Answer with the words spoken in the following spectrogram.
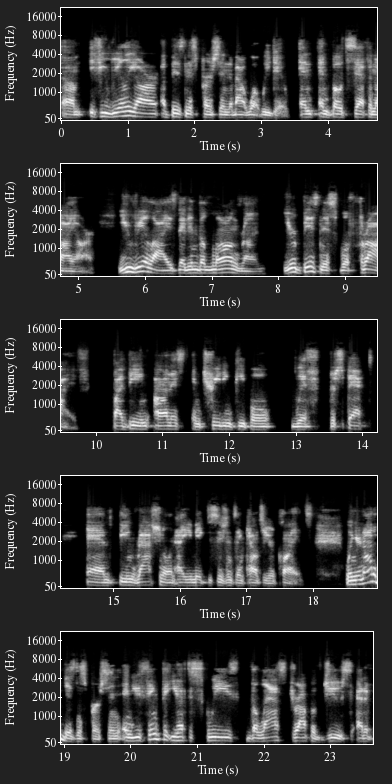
um, if you really are a business person about what we do, and and both Seth and I are, you realize that in the long run, your business will thrive by being honest and treating people with respect and being rational in how you make decisions and counsel your clients. When you're not a business person and you think that you have to squeeze the last drop of juice out of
